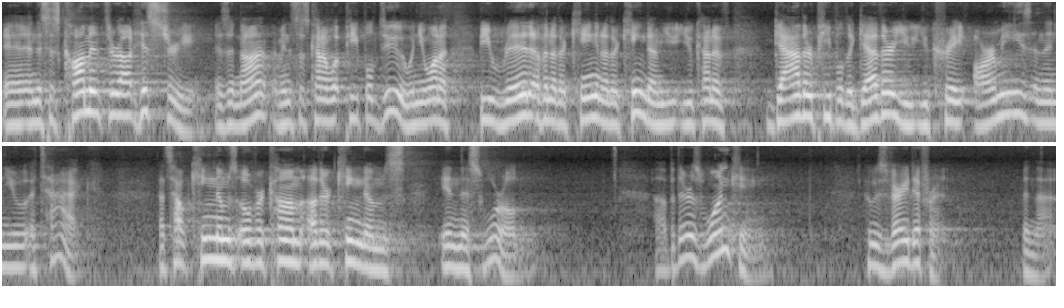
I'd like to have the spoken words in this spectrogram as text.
And, and this is common throughout history, is it not? I mean, this is kind of what people do. When you want to be rid of another king, another kingdom, you, you kind of gather people together, you, you create armies, and then you attack. That's how kingdoms overcome other kingdoms in this world. Uh, but there is one king who is very different than that.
